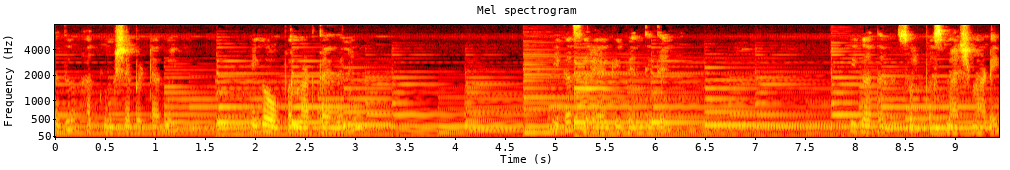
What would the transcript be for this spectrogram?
ಅದು ಹತ್ತು ನಿಮಿಷ ಬಿಟ್ಟಾದ್ಮೇಲೆ ಈಗ ಓಪನ್ ಮಾಡ್ತಾ ಇದ್ದೀನಿ. ಈಗ ಸರಿಯಾಗಿ ಬೆಂದಿದೆ. ಈಗ ಅದನ್ನು ಸ್ವಲ್ಪ ಸ್ಮ್ಯಾಶ್ ಮಾಡಿ.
